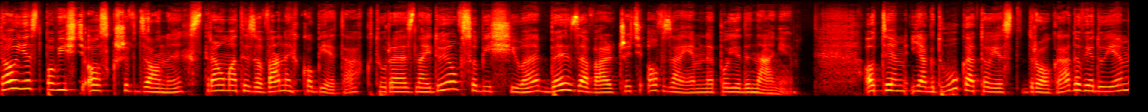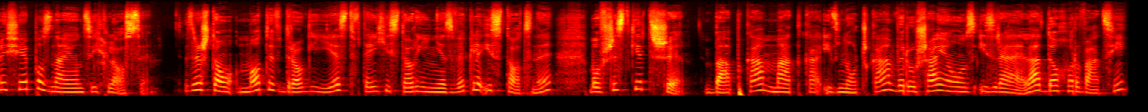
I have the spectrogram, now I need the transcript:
To jest powieść o skrzywdzonych, straumatyzowanych kobietach, które znajdują w sobie siłę, by zawalczyć o wzajemne pojednanie. O tym, jak długa to jest droga, dowiadujemy się poznając ich losy. Zresztą motyw drogi jest w tej historii niezwykle istotny, bo wszystkie trzy babka, matka i wnuczka wyruszają z Izraela do Chorwacji,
